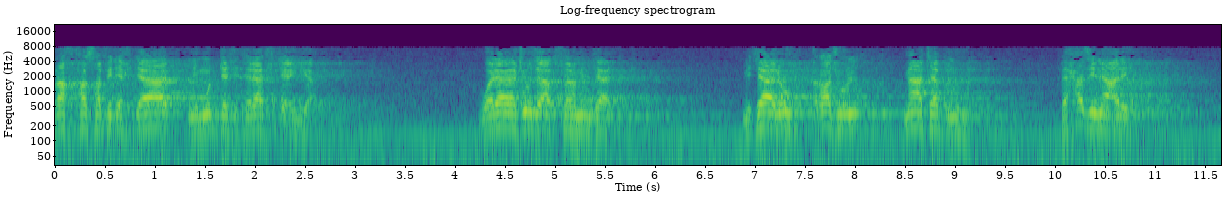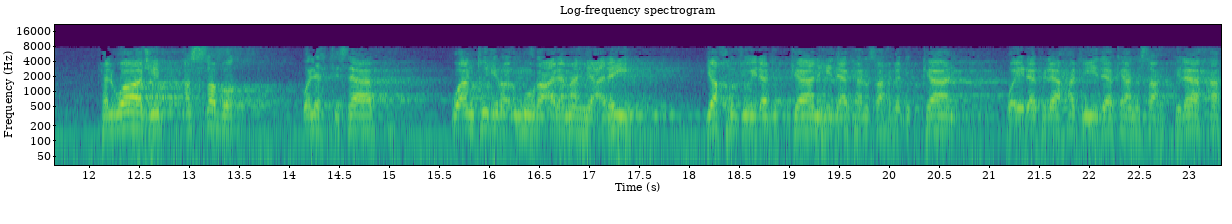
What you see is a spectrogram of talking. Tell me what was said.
رخص في الإحداد لمدة ثلاثة أيام. ولا يجوز أكثر من ذلك. مثاله رجل مات ابنه فحزن عليه. فالواجب الصبر والاحتساب وأن تجرى الأمور على ما هي عليه. يخرج إلى دكانه إذا كان صاحب دكان وإلى فلاحته إذا كان صاحب فلاحة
